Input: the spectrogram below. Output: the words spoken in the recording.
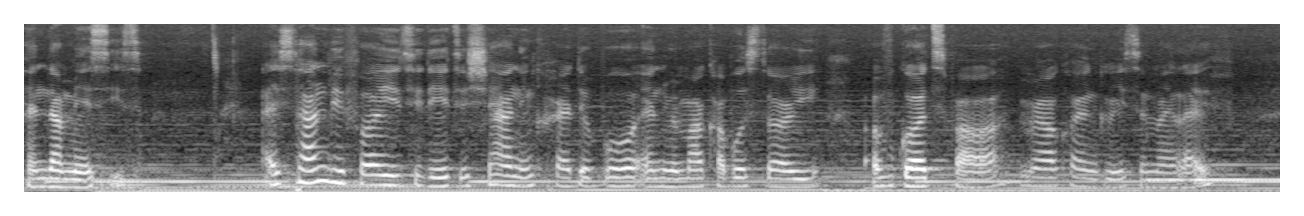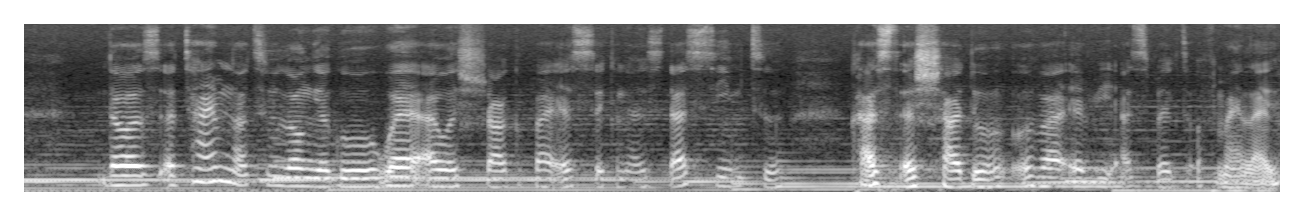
tender mercies. I stand before you today to share an incredible and remarkable story of God's power, miracle, and grace in my life. There was a time not too long ago where I was struck by a sickness that seemed to cast a shadow over every aspect of my life.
